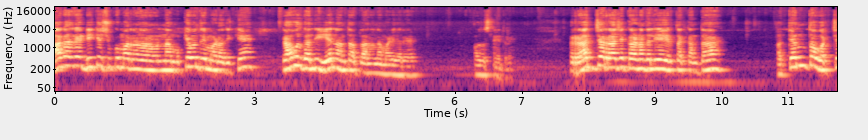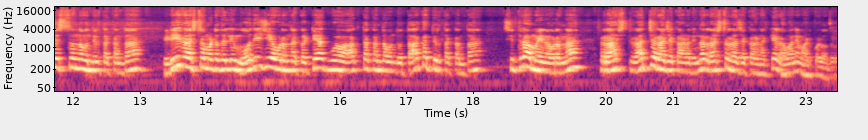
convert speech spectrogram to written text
ಹಾಗಾದ್ರೆ ಡಿ ಕೆ ಶಿವಕುಮಾರ್ ಅವರನ್ನ ಮುಖ್ಯಮಂತ್ರಿ ಮಾಡೋದಕ್ಕೆ ರಾಹುಲ್ ಗಾಂಧಿ ಏನು ಅಂತ ಪ್ಲಾನ್ ಅನ್ನ ಮಾಡಿದ್ದಾರೆ? ಹೌದು ಸ್ನೇಹಿತರೆ, ರಾಜ್ಯ ರಾಜಕಾರಣದಲ್ಲಿಯೇ ಇರ್ತಕ್ಕಂಥ ಅತ್ಯಂತ ವರ್ಚಸ್ಸನ್ನು ಹೊಂದಿರತಕ್ಕಂಥ ಇಡೀ ರಾಷ್ಟ್ರ ಮಟ್ಟದಲ್ಲಿ ಮೋದಿಜಿ ಅವರನ್ನು ಕಟ್ಟಿ ಹಾಕುವ ಆಗ್ತಕ್ಕಂಥ ಒಂದು ತಾಕತ್ತಿರ್ತಕ್ಕಂಥ ಸಿದ್ದರಾಮಯ್ಯನವರನ್ನು ರಾಷ್ಟ್ರ, ರಾಜ್ಯ ರಾಜಕಾರಣದಿಂದ ರಾಷ್ಟ್ರ ರಾಜಕಾರಣಕ್ಕೆ ರವಾನೆ ಮಾಡಿಕೊಳ್ಳೋದು.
